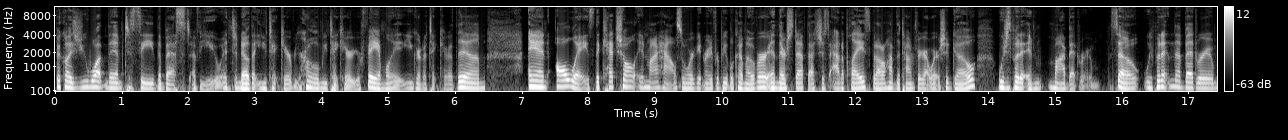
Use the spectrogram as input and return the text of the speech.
because you want them to see the best of you and to know that you take care of your home, you take care of your family, you're going to take care of them. And always the catch all in my house when we're getting ready for people to come over and there's stuff that's just out of place, but I don't have the time to figure out where it should go. We just put it in my bedroom. So we put it in the bedroom,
